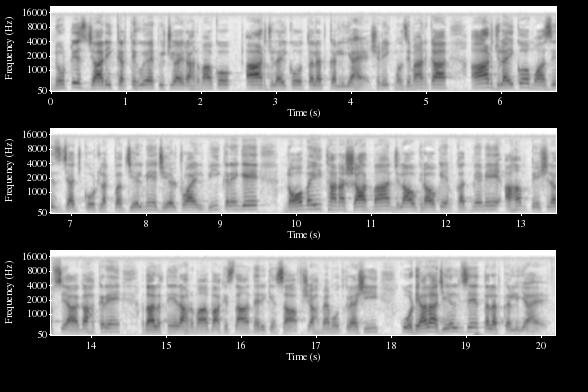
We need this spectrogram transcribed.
नोटिस जारी करते हुए पी टी आई रहनुमा को आठ जुलाई को तलब कर लिया है। शरीक मुलजिमान का आठ जुलाई को मुआज़ जज कोट लखपत जेल में जेल ट्रायल भी करेंगे। नौ मई थाना शादमान जलाओ घिराव के मुकदमे में अहम पेशरफ से आगाह करें। अदालत ने रहनुमा पाकिस्तान तहरीक इंसाफ शाह महमूद क्रैशी को अडयाला जेल से तलब कर लिया है।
